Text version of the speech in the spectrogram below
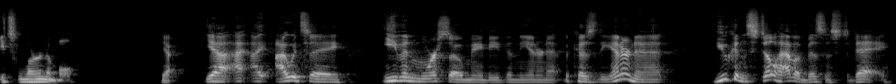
It's learnable. Yeah, I, I, I would say even more so maybe than the internet because the internet, you can still have a business today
